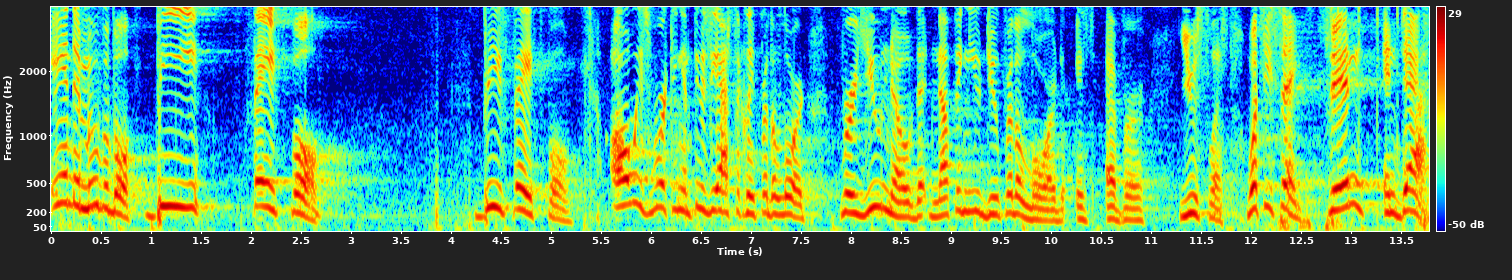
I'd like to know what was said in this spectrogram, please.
and immovable, be faithful. Be faithful, always working enthusiastically for the Lord, for you know that nothing you do for the Lord is ever useless. What's he saying? Sin and death,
